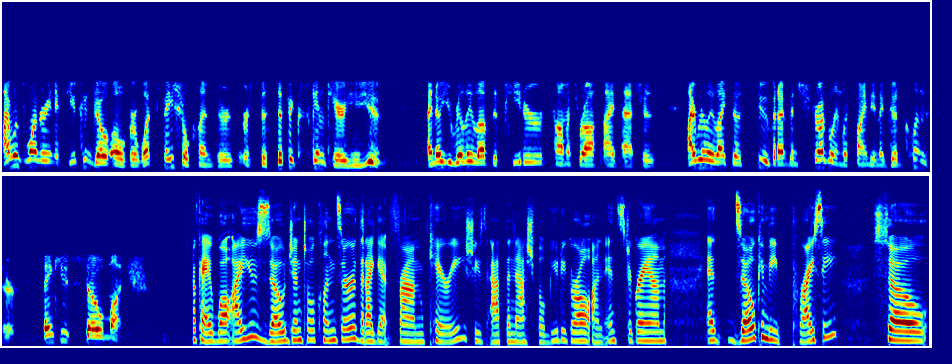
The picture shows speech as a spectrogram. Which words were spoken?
I was wondering if you could go over what facial cleansers or specific skincare you use. I know you really love the Peter Thomas Roth eye patches. I really like those too, but I've been struggling with finding a good cleanser. Thank you so much. Okay, well, I use ZO Gentle Cleanser that I get from Carrie. She's at the Nashville Beauty Girl on Instagram. And ZO can be pricey. So,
